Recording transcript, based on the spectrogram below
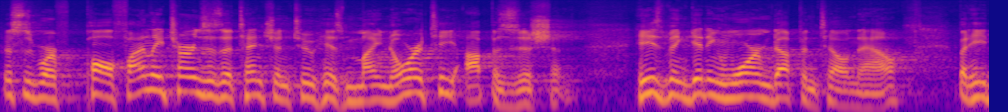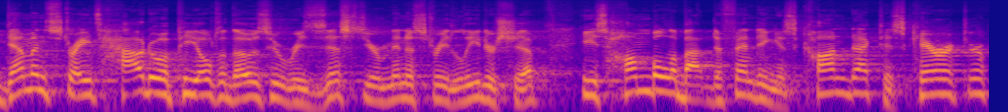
This is where Paul finally turns his attention to his minority opposition. He's been getting warmed up until now but he demonstrates how to appeal to those who resist your ministry leadership. He's humble about defending his conduct, his character,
